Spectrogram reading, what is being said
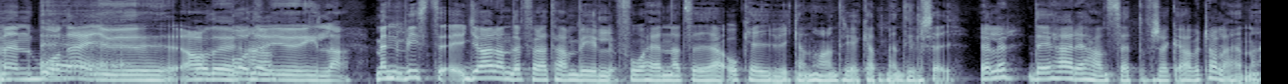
men båda är ju, ja, Både- båda är ju illa. Men visst gör han det för att han vill få henne att säga okej vi kan ha en trekant med en till tjej? Eller? Det här är hans sätt att försöka övertala henne.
